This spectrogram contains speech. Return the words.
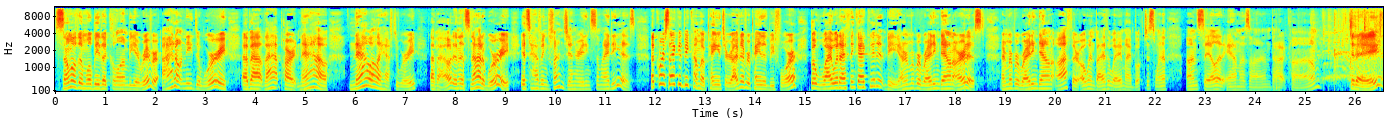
some of them will be the Columbia River. I don't need to worry about that part now. Now all I have to worry about, and it's not a worry, it's having fun generating some ideas. Of course, I could become a painter. I've never painted before, but why would I think I couldn't be? I remember writing down artist. I remember writing down author. Oh, and by the way, my book just went on sale at Amazon.com today.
